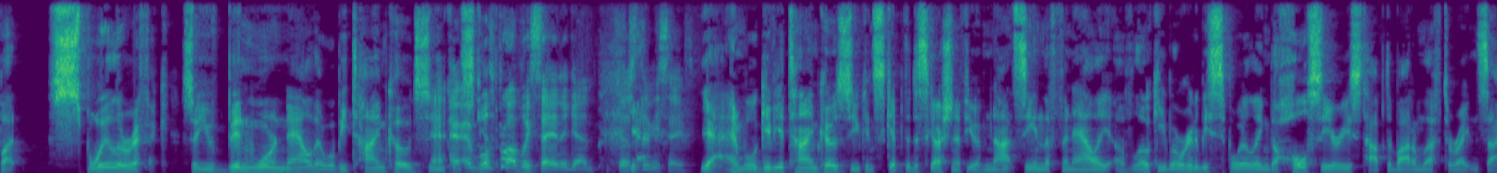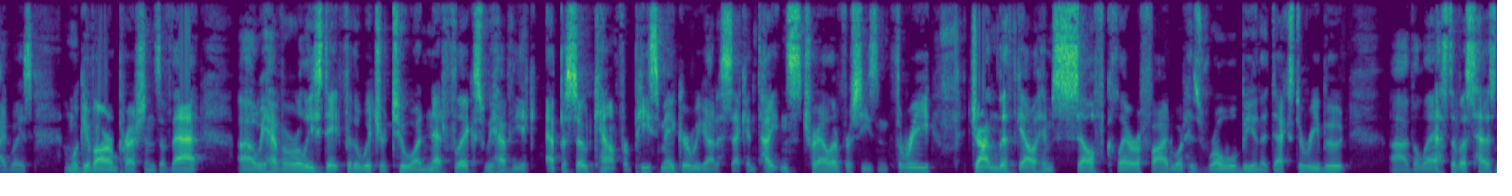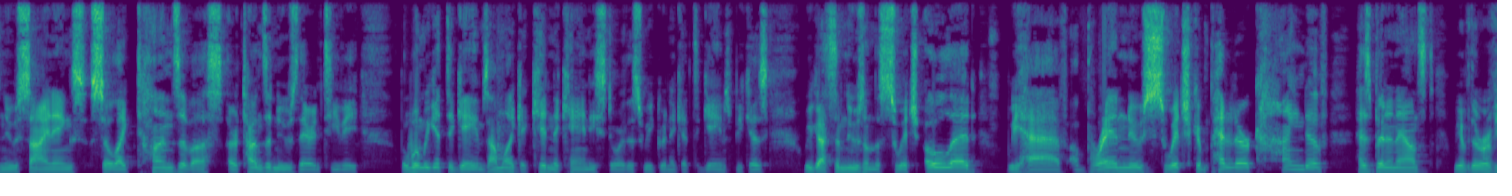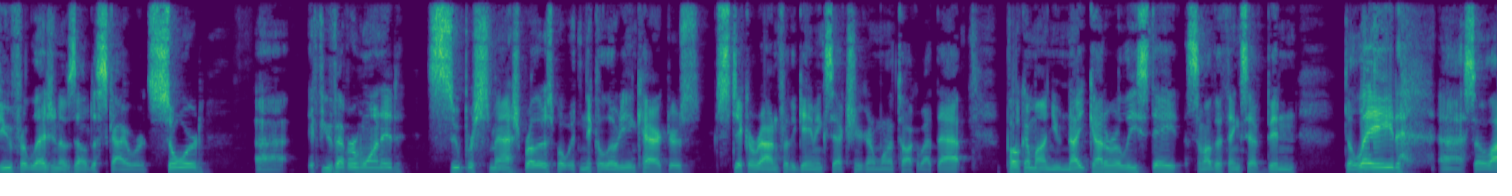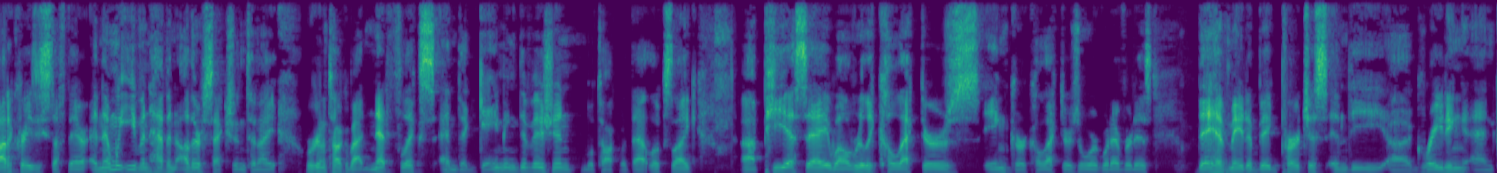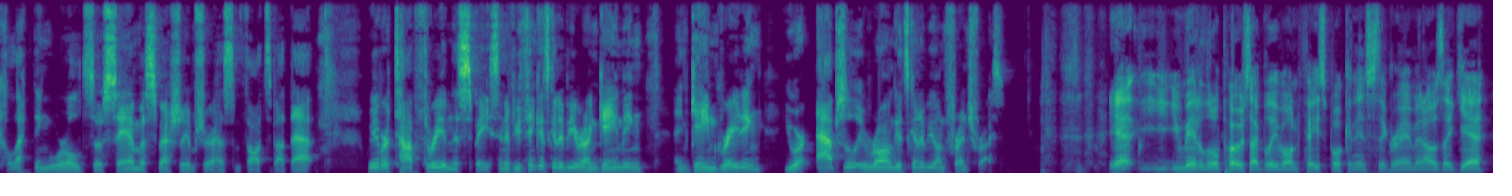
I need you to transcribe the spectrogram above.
but spoilerific. So you've been warned now. There will be time codes, so you and and we'll probably say it again just Yeah. to be safe. Yeah, and we'll give you time codes so you can skip the discussion if you have not seen the finale of Loki. But we're going to be spoiling the whole series, top to bottom, left to right, and sideways, and we'll give our impressions of that. Uh, we have a release date for The Witcher 2 on Netflix. We have the episode count for Peacemaker. We got a second Titans trailer for season three. John Lithgow himself clarified what his role will be in the Dexter reboot. Uh, the Last of Us has new signings. So, like, tons of us, or tons of news there in TV. But when we get to games, I'm like a kid in a candy store this week when I get to games because we got some news on the Switch OLED. We have a brand new Switch competitor, kind of, has been announced. We have the review for Legend of Zelda Skyward Sword. Uh, if you've ever wanted Super Smash Brothers, but with Nickelodeon characters, stick around for the gaming section. You're going to want to talk about that. Pokemon Unite got a release date. Some other things have been delayed. Uh, so a lot of crazy stuff there. And then we even have another section tonight. We're going to talk about Netflix and the gaming division. We'll talk what that looks like. Uh, PSA, well, really Collectors Inc. or Collectors Org, whatever it is. They have made a big purchase in the uh, grading and collecting world. So Sam, especially, I'm sure has some thoughts about that. We have our top three in this space. And if you think it's going to be around gaming and game grading, you are absolutely wrong. It's going to be on French fries. Yeah, you, made a little post, I believe, on Facebook and Instagram, and I was like, yeah,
